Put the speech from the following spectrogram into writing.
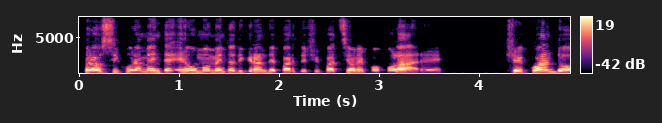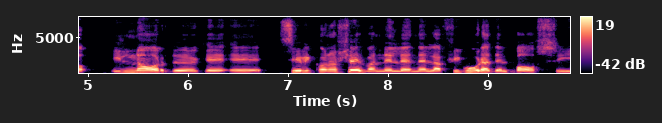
però sicuramente è un momento di grande partecipazione popolare. Cioè quando il Nord, che eh, si riconosceva nel, nella figura del Bossi,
